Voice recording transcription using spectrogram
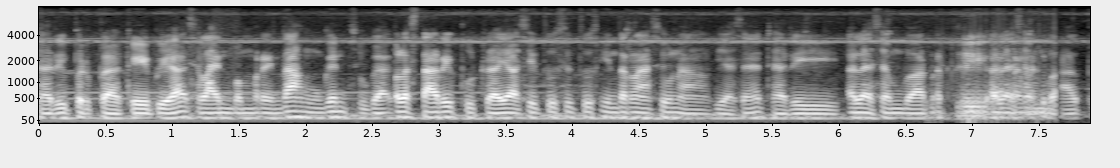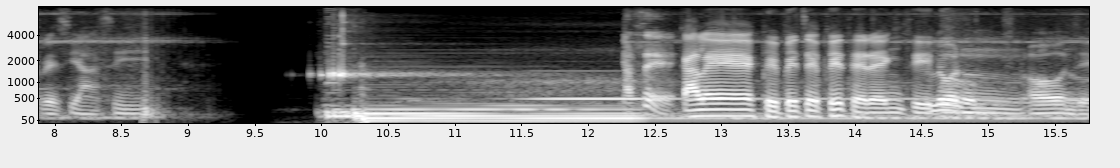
dari berbagai pihak selain pemerintah mungkin juga pelestari budaya situs-situs internasional biasanya dari LSM luar negeri, LSM luar apresiasi. Kale BPCB dereng dipun oh nggih.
